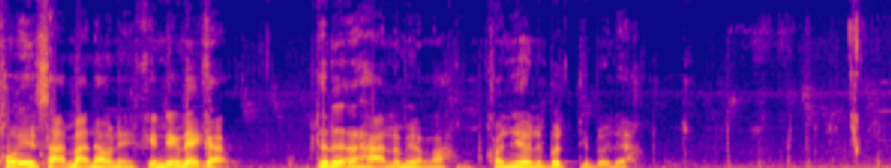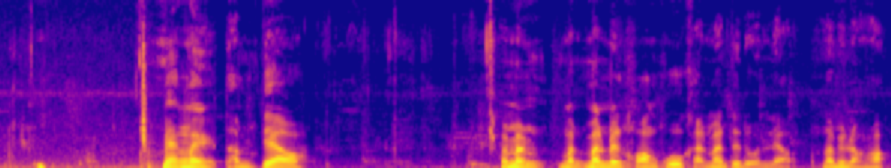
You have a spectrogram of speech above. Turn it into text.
ของอีสานบ้านเท่านี่กินยังได้กับจะเรื่องอาหารนะพี่น้องเนาะขอนเหนียวนี่เบิดติบเลยเดียวแม่งไม่ตำเจียวมันมันมันมันเป็นของคู่กันมาแต่โดนแล้วนะพี่น้องเนาะ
